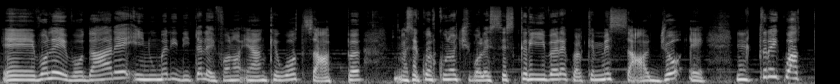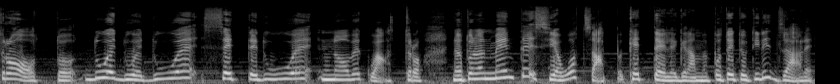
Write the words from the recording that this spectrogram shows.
E volevo dare i numeri di telefono e anche WhatsApp se qualcuno ci volesse scrivere qualche messaggio è il 348 222 7294. Naturalmente sia WhatsApp che Telegram potete utilizzare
